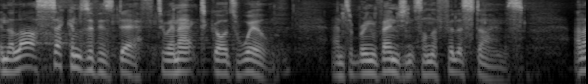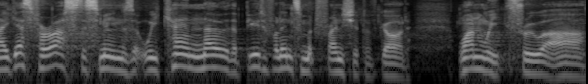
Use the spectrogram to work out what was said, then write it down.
in the last seconds of his death to enact God's will and to bring vengeance on the Philistines. And I guess for us, this means that we can know the beautiful, intimate friendship of God one week through our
